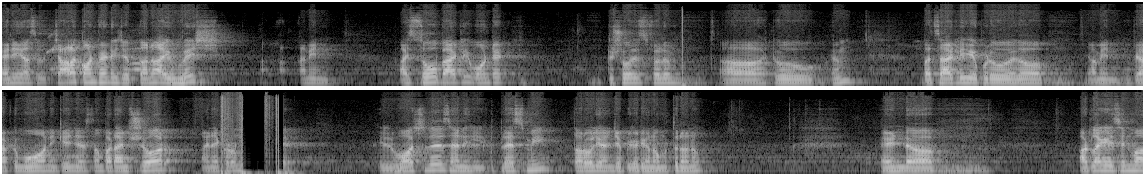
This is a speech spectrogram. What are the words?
అని అసలు చాలా కాన్ఫిడెంట్గా చెప్తాను. I wish I mean I so badly wanted to show this film to him but sadly ఇప్పుడు ఏదో I mean we have to move on ఇంకేం చేస్తాం. బట్ ఐఎమ్ షూర్ ఆయన ఎక్కడ he'll watch this and he'll bless me తరోలి అని చెప్పి గట్టిగా నమ్ముతున్నాను. అండ్ uh, అట్లాగే ఈ సినిమా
